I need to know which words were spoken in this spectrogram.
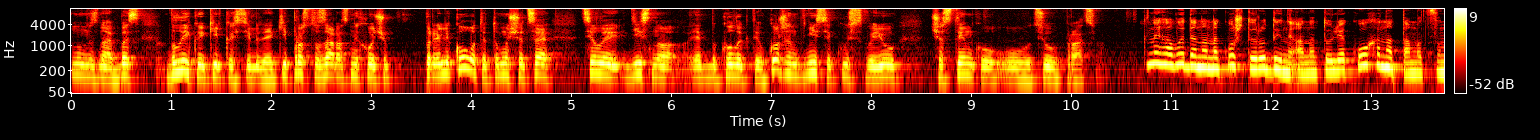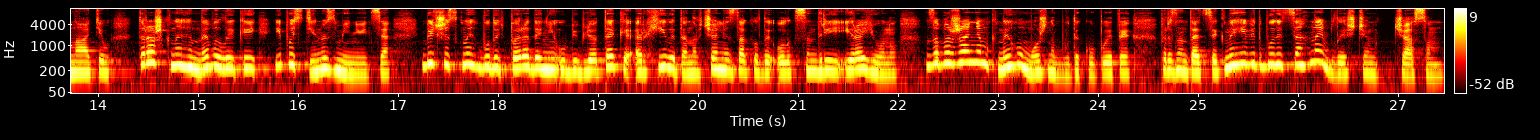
Ну, не знаю, без великої кількості людей, які просто зараз не хочу переліковувати, тому що це цілий дійсно якби колектив. Кожен вніс якусь свою частинку у цю працю. Книга видана на кошти родини Анатолія Кохана та меценатів. Тираж книги невеликий і постійно змінюється. Більшість книг будуть передані у бібліотеки, архіви та навчальні заклади Олександрії і району. За бажанням книгу можна буде купити. Презентація книги відбудеться найближчим часом.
